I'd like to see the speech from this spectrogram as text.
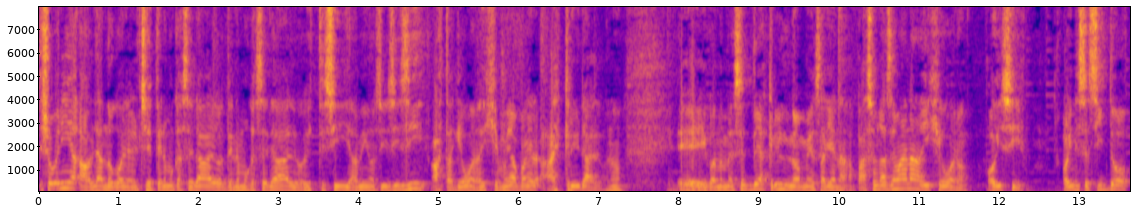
yo venía hablando con el che, tenemos que hacer algo, tenemos que hacer algo, ¿viste? Sí, amigo, sí, sí, sí. Hasta que, bueno, dije, me voy a poner a escribir algo, ¿no? Eh, y cuando me senté a escribir no me salía nada. Pasó una semana, dije, bueno, hoy sí, hoy necesito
